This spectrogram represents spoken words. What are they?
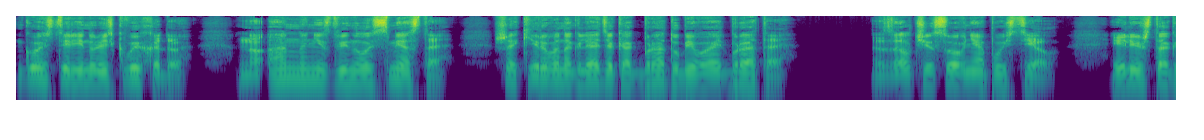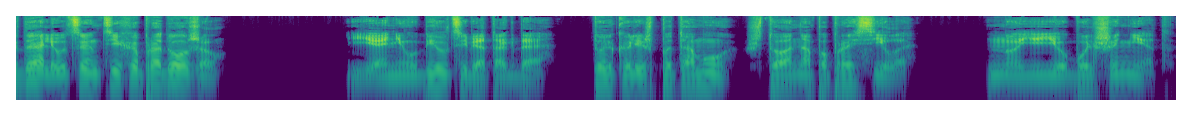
Гости ринулись к выходу, но Анна не сдвинулась с места, шокированно глядя, как брат убивает брата. Зал часовни опустел, и лишь тогда Люциан тихо продолжил. Я не убил тебя тогда, только лишь потому, что она попросила. Но ее больше нет.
